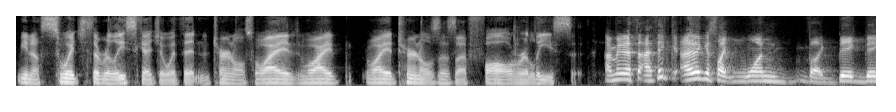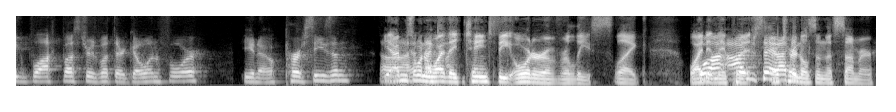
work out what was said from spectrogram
you know, switch the release schedule with it and Eternals. Why? Why? Why Eternals as a fall release? I mean, I, th- I think I think it's like one like big big blockbuster is what they're going for, you know, per season. Yeah, I'm Uh, just wondering I, why they changed the order of release. Like, why Well, didn't they put just saying, I think- Eternals in the summer?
